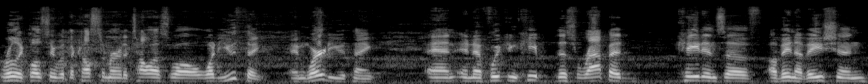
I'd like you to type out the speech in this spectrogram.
really closely with the customer to tell us, well, what do you think and where do you think, and and if we can keep this rapid cadence of of innovation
